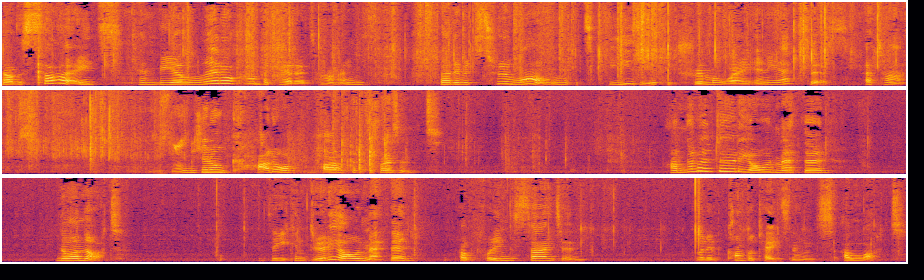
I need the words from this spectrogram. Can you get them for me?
Now the sides can be a little complicated at times, but if it's too long, it's easier to trim away any excess at times. As long as you don't cut off part of the present. I'm going to do the old method no, I'm not. So you can do the old method of putting the sides in, but it complicates things a lot.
